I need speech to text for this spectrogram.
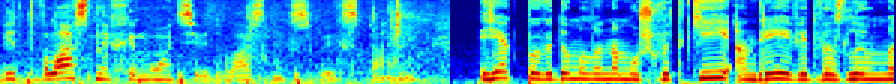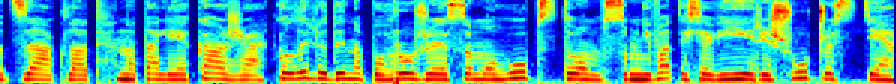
від власних емоцій, від власних своїх станів. Як повідомили нам у швидкій, Андрія відвезли в медзаклад. Наталія каже, коли людина погрожує самогубством, сумніватися в її рішучості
